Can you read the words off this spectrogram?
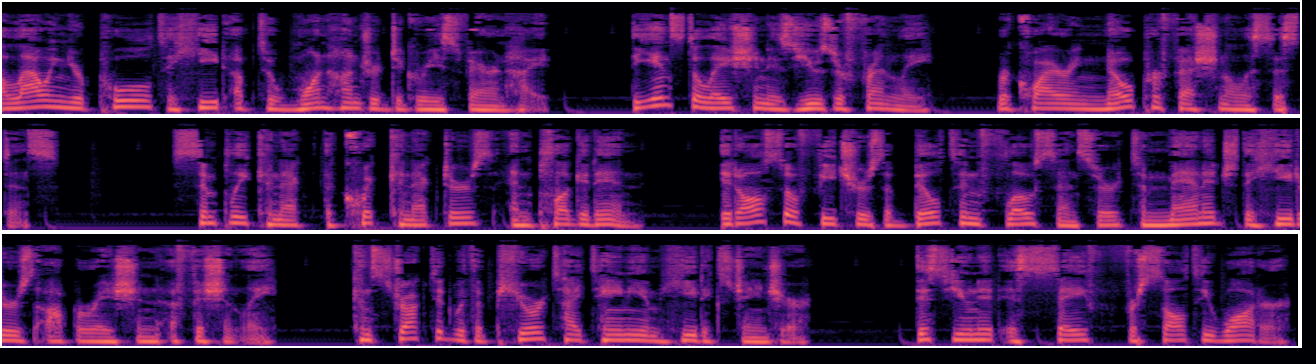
allowing your pool to heat up to 100 degrees Fahrenheit. The installation is user-friendly, requiring no professional assistance. Simply connect the quick connectors and plug it in. It also features a built-in flow sensor to manage the heater's operation efficiently. Constructed with a pure titanium heat exchanger, this unit is safe for salty water,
